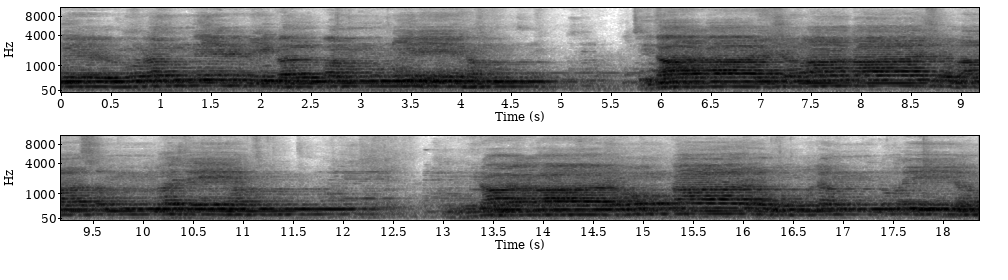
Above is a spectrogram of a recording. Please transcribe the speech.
निर्गुणं निर्विकल्पं निरेहं चिदाकाशमाकाशवासं भजेयम् निराकारमूलं तुरीयं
